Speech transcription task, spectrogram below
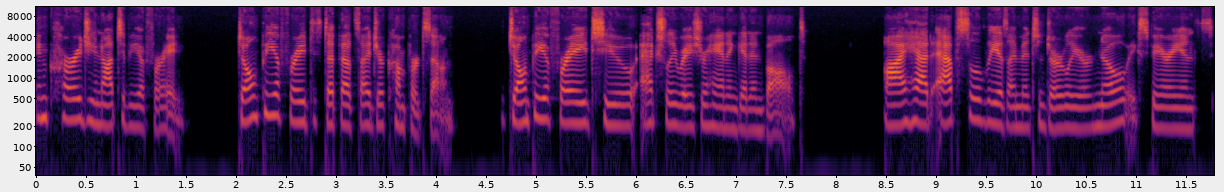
encourage you not to be afraid. Don't be afraid to step outside your comfort zone. Don't be afraid to actually raise your hand and get involved. I had absolutely, as I mentioned earlier, no experience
